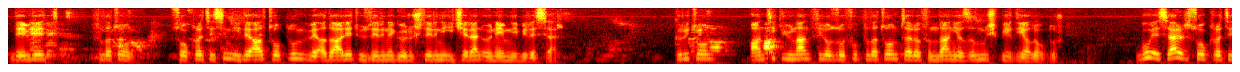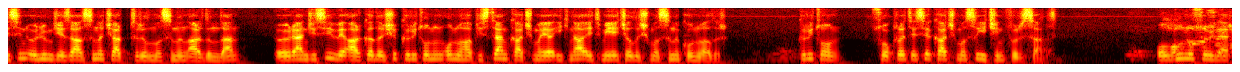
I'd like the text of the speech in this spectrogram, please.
Devlet, Platon, Sokrates'in ideal toplum ve adalet üzerine görüşlerini içeren önemli bir eser. Kriton, antik Yunan filozofu Platon tarafından yazılmış bir diyalogdur. Bu eser Sokrates'in ölüm cezasına çarptırılmasının ardından, öğrencisi ve arkadaşı Kriton'un onu hapisten kaçmaya ikna etmeye çalışmasını konu alır. Kriton, Sokrates'e kaçması için fırsat olduğunu söyler.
